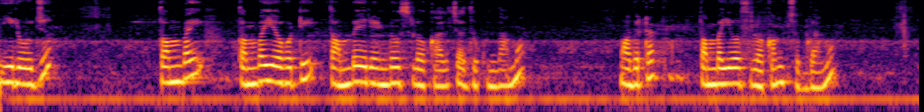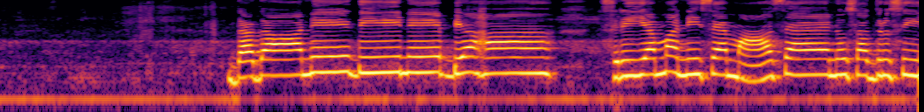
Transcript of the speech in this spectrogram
ఈరోజు తొంభై తొంభై ఒకటి తొంభై రెండు శ్లోకాలు చదువుకుందాము. మొదట తొంభయో శ్లోకం చూద్దాము. దదానే దీనేభ్య శ్రియమనిశమాశాను సదృశీ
